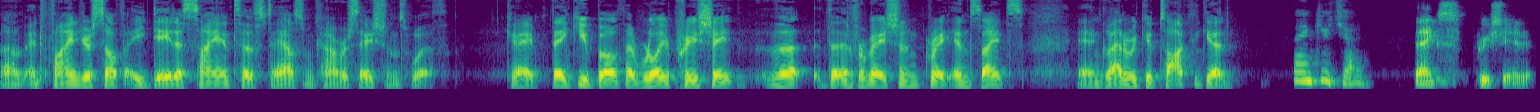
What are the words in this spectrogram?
um, and find yourself a data scientist to have some conversations with. Okay, thank you both. I really appreciate the the information, great insights, and glad we could talk again. Thank you, Chad. Thanks, appreciate it.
